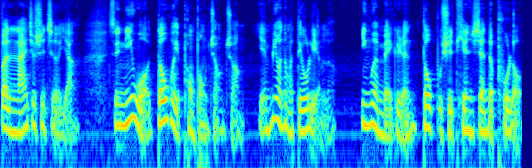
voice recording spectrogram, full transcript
本来就是这样，所以你我都会碰碰撞撞，也没有那么丢脸了。因为每个人都不是天生的 pro，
